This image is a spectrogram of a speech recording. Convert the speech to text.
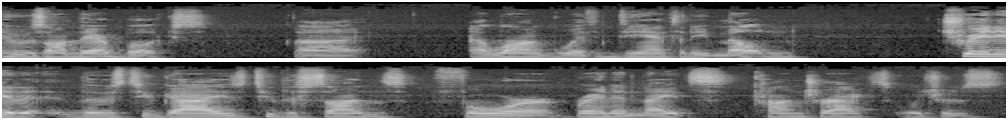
who was on their books, uh, along with De'Anthony Melton. Traded those two guys to the Suns for Brandon Knight's contract, which was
